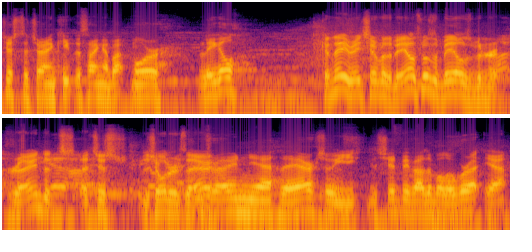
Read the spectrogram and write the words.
just to try and keep the thing a bit more legal. Can they reach over the bales? I suppose the bale's been round. It's, it's just the shoulders there. round, yeah, there, so you, should be visible over it, yeah.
